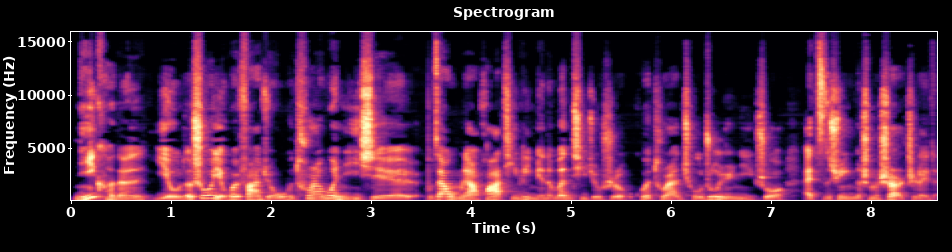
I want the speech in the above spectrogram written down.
你可能有的时候也会发觉，我会突然问你一些不在我们俩话题里面的问题，就是会突然求助于你说，哎，咨询一个什么事儿之类的。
